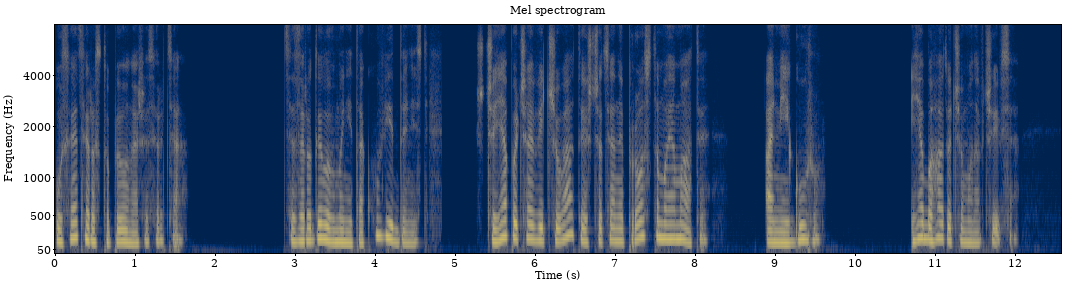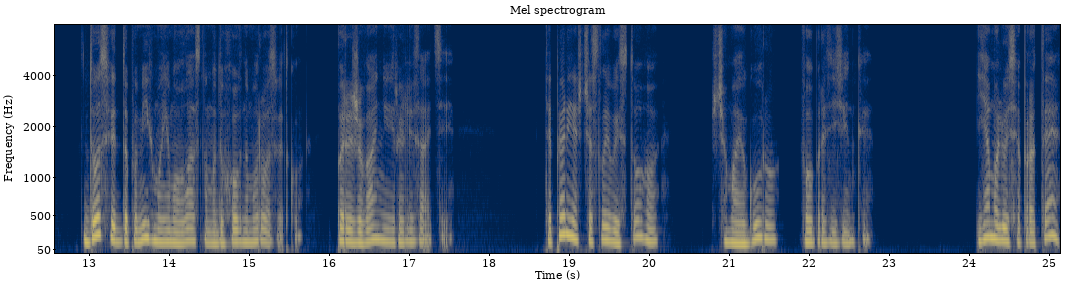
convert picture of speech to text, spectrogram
усе це розтопило наші серця. Це зародило в мені таку відданість, що я почав відчувати, що це не просто моя мати, а мій гуру. Я багато чому навчився. Досвід допоміг моєму власному духовному розвитку переживанню і реалізації. Тепер я щасливий з того, що маю гуру в образі жінки. Я молюся про те,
